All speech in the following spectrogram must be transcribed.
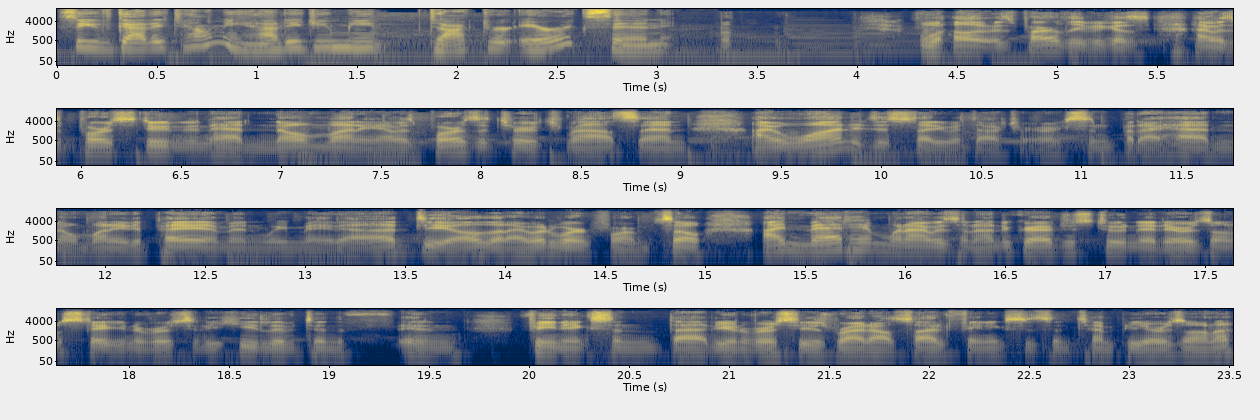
So you've got to tell me, how did you meet Dr. Erickson Well, it was partly because I was a poor student and had no money. I was poor as a church mouse, and I wanted to study with Dr. Erickson, but I had no money to pay him, and we made a deal that I would work for him. So I met him when I was an undergraduate student at Arizona State University. He lived in the, in Phoenix, and that university is right outside Phoenix. It's in Tempe, Arizona,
